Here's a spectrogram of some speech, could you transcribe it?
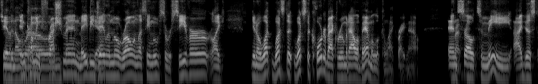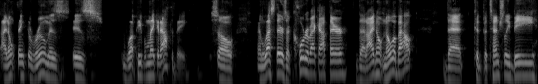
Jalen incoming freshman, maybe yeah. Jalen Milroe, unless he moves to receiver. Like, you know what? What's the what's the quarterback room at Alabama looking like right now? And right. so, to me, I just I don't think the room is is what people make it out to be. So, unless there's a quarterback out there that I don't know about that could potentially be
